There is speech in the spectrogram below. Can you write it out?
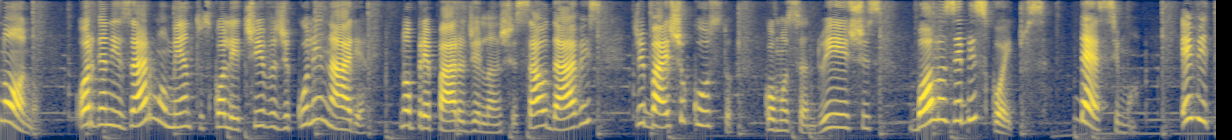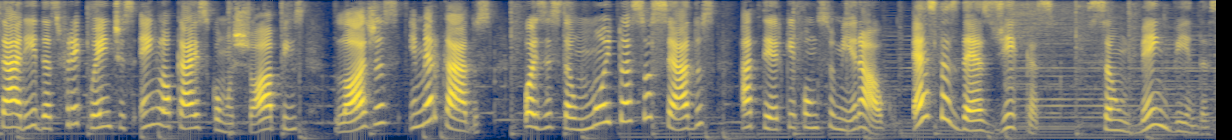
Nono, organizar momentos coletivos de culinária no preparo de lanches saudáveis de baixo custo, como sanduíches, bolos e biscoitos. Décimo, evitar idas frequentes em locais como shoppings, lojas e mercados, pois estão muito associados a ter que consumir algo. Estas 10 dicas são bem-vindas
